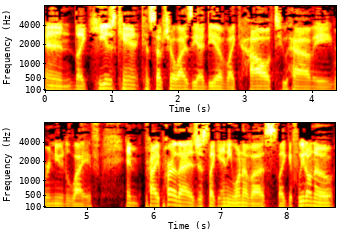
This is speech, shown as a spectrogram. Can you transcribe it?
And like he just can't conceptualize the idea of like how to have a renewed life. And probably part of that is just like any one of us, like if we don't know,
